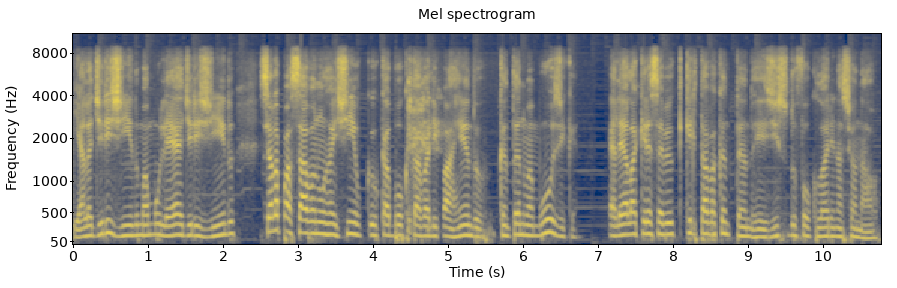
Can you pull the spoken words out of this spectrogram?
E ela dirigindo, uma mulher dirigindo. Se ela passava num ranchinho, o caboclo tava ali varrendo, cantando uma música, ela ia lá querer saber o que, que ele tava cantando, registro do folclore nacional.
